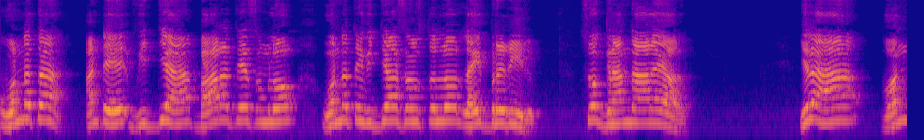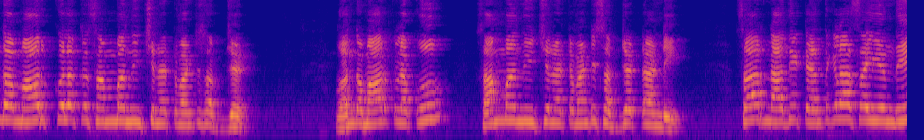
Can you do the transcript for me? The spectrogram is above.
ఉన్నత అంటే విద్య భారతదేశంలో ఉన్నత విద్యా సంస్థల్లో లైబ్రరీలు. సో గ్రంథాలయాలు ఇలా వంద మార్కులకు సంబంధించినటువంటి సబ్జెక్ట్. వంద మార్కులకు సంబంధించినటువంటి సబ్జెక్ట్ అండి. సార్ నాది టెన్త్ క్లాస్ అయ్యింది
